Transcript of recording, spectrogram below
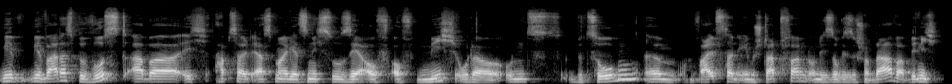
Mir, mir war das bewusst, aber ich habe es halt erstmal jetzt nicht so sehr auf, auf mich oder uns bezogen. Ähm, Weil es dann eben stattfand und ich sowieso schon da war, bin ich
